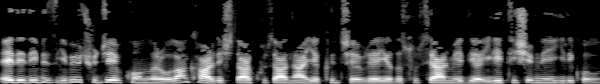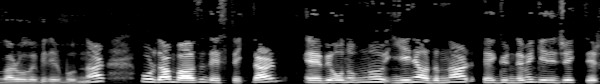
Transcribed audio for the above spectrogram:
e, dediğimiz gibi üçüncü ev konuları olan kardeşler, kuzenler, yakın çevre ya da sosyal medya, iletişimle ilgili konular olabilir bunlar. Buradan bazı destekler e, ve olumlu yeni adımlar e, gündeme gelecektir.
